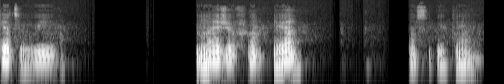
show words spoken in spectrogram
Get we measure from here let's begin okay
